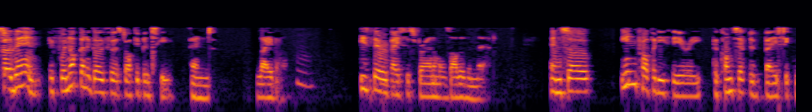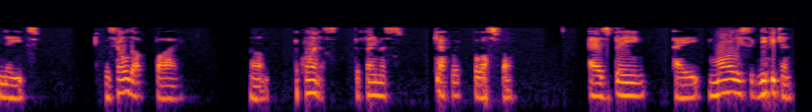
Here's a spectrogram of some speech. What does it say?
So then, if we're not going to go first occupancy and labour, hmm. is there a basis for animals other than that? And so in property theory, the concept of basic needs was held up by um, Aquinas, the famous Catholic philosopher, as being a morally significant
